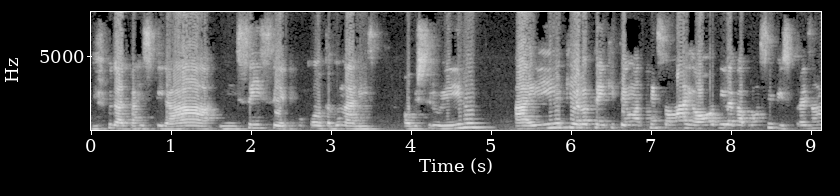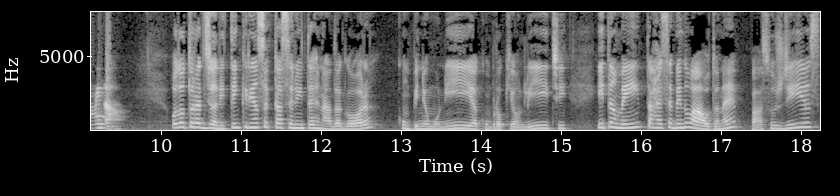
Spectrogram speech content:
dificuldade para respirar e sem ser por conta do nariz obstruído, aí é que ela tem que ter uma atenção maior de levar para um serviço para examinar. Ô, doutora Diane, tem criança que está sendo internada agora com pneumonia, com bronquiolite e também está recebendo alta, né? Passa os dias,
